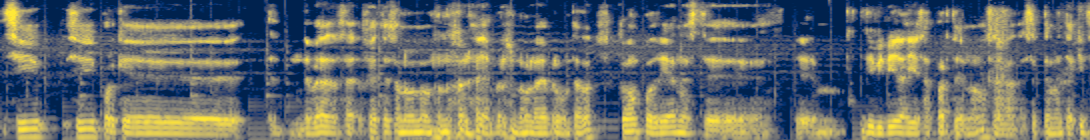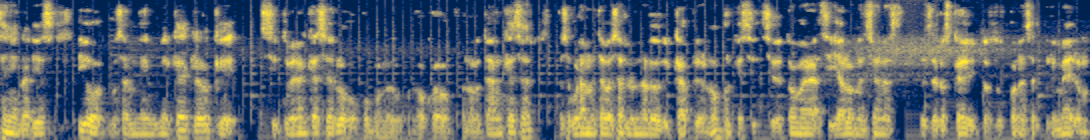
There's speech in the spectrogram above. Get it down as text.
Sí, sí, porque de verdad, fíjate, eso no, no, no, no, lo había, no, lo había, preguntado. ¿Cómo podrían este, eh, dividir ahí esa parte, no? O sea, exactamente a quién señalarías. Digo, o sea, me, me queda claro que si tuvieran que hacerlo, como lo, o cuando lo tengan que hacer, pues seguramente va a ser Leonardo DiCaprio, ¿no? Porque si, si de todas maneras, si ya lo mencionas desde los créditos, los pones el primero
